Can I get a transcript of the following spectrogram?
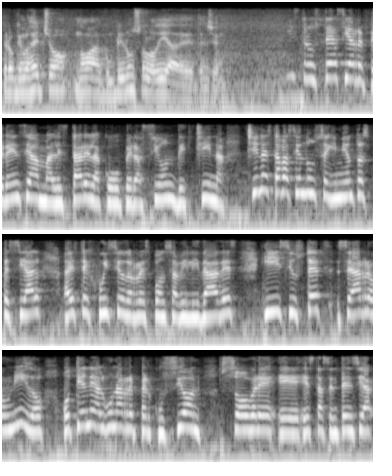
pero que en los hechos no van a cumplir un solo día de detención. Ministro, usted hacía referencia a malestar en la cooperación de China. China estaba haciendo un seguimiento especial a este juicio de responsabilidades y si usted se ha reunido o tiene alguna repercusión sobre eh, esta sentencia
